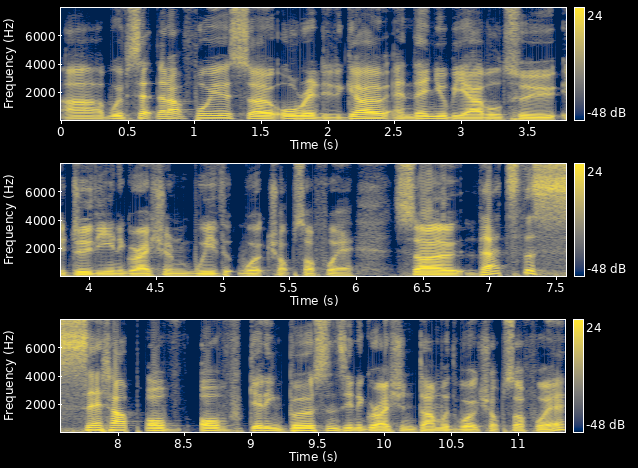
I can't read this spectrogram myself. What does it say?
uh, we've set that up for you, so all ready to go, and then you'll be able to do the integration with workshop software. So that's the setup of, of getting Burson's integration done with workshop software.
